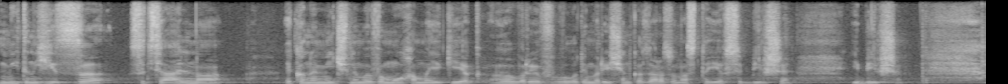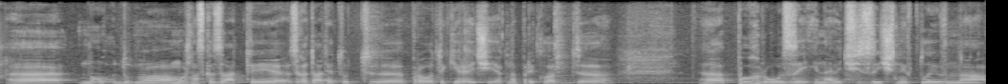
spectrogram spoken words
мітинги з соціально-економічними вимогами, які, як говорив Володимир Іщенко, зараз у нас стає все більше і більше. Е, Ну, е, можна сказати, згадати тут е, про такі речі, як, наприклад, е, погрози і навіть фізичний вплив на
